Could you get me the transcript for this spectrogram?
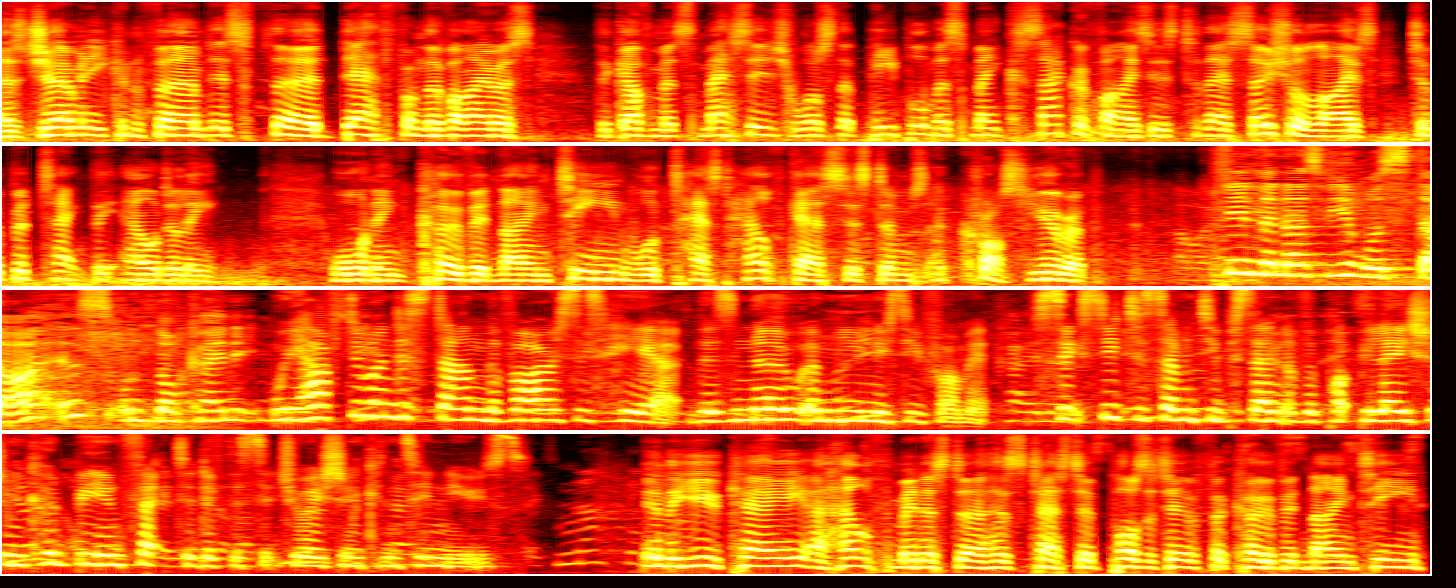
As Germany confirmed its third death from the virus, the government's message was that people must make sacrifices to their social lives to protect the elderly, warning COVID 19 will test healthcare systems across Europe. We have to understand the virus is here. There's no immunity from it. 60 to 70% of the population could be infected if the situation continues. In the UK, a health minister has tested positive for COVID 19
